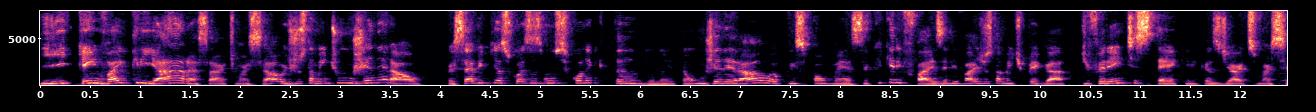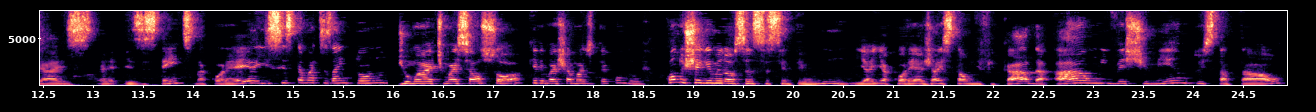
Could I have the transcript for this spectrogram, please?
E quem vai criar essa arte marcial é justamente um general, percebe que as coisas vão se conectando, né? Então, um general é o principal mestre. O que, que ele faz? Ele vai justamente pegar diferentes técnicas de artes marciais é, existentes na Coreia e sistematizar em torno de uma arte marcial só, que ele vai chamar de Taekwondo. Quando chega em 1961, e aí a Coreia já está unificada, há um investimento estatal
